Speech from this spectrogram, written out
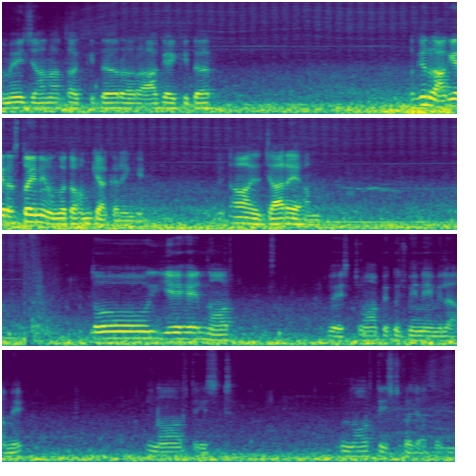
हमें जाना था किधर और आगे किधर। अगर आगे रास्ता ही नहीं होगा तो हम क्या करेंगे? हाँ जा रहे हैं हम। तो ये है नॉर्थ वेस्ट, वहाँ पे कुछ भी नहीं मिला हमें। नॉर्थ ईस्ट। नॉर्थ ईस्ट को जाते हैं।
